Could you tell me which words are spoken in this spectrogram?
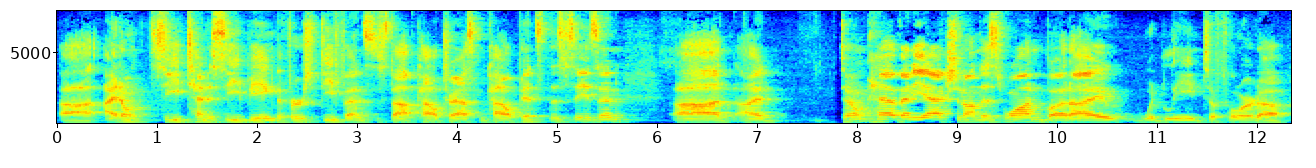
Uh, I don't see Tennessee being the first defense to stop Kyle Trask and Kyle Pitts this season. Uh, I don't have any action on this one, but I would lean to Florida.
